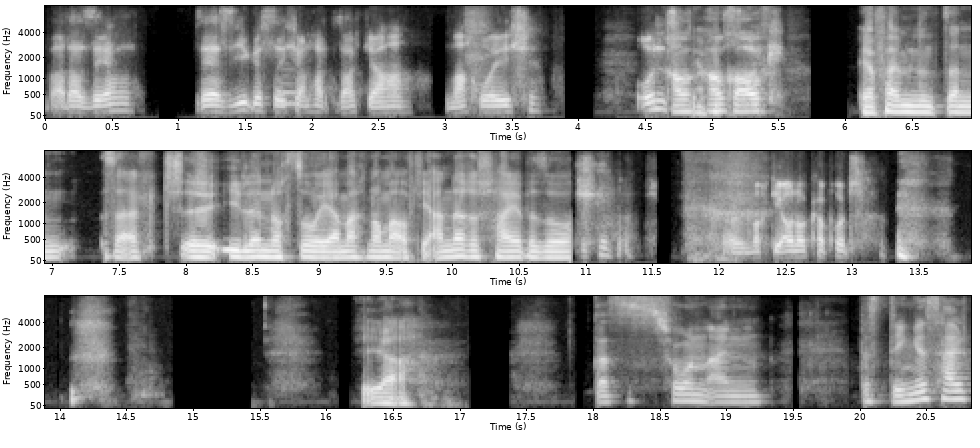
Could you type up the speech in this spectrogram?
war da sehr, sehr siegessicher und hat gesagt, ja, mach ruhig. Und Hau- hau rauf. zack. Ja, vor allem dann sagt äh, Elon noch so, ja, mach nochmal auf die andere Scheibe so. Also macht die auch noch kaputt. Ja. Das ist schon ein. Das Ding ist halt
